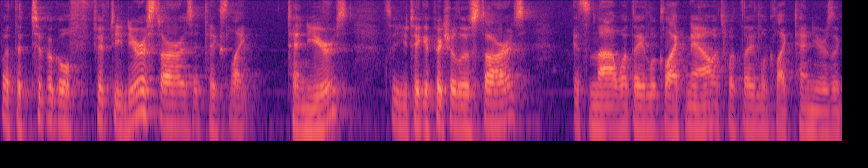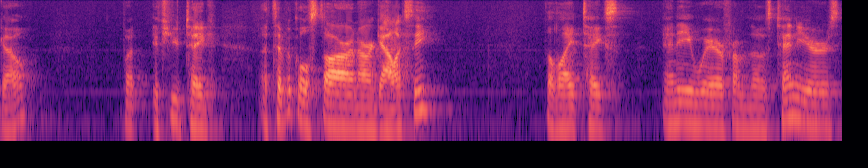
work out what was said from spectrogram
But the typical 50 nearest stars, it takes like 10 years. So you take a picture of those stars, it's not what they look like now, it's what they look like 10 years ago. But if you take a typical star in our galaxy, the light takes anywhere from those 10 years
